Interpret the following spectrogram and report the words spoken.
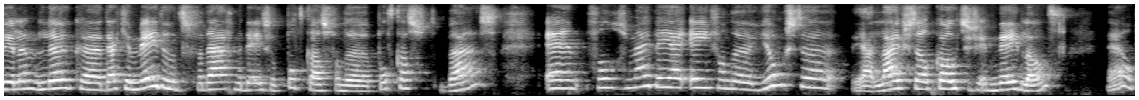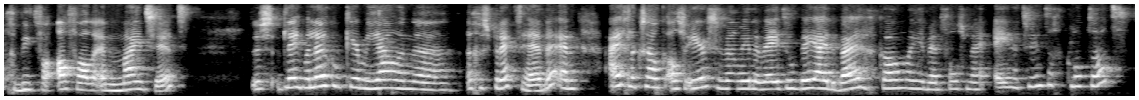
Dylan. Leuk uh, dat je meedoet vandaag met deze podcast van de podcastbaas. En volgens mij ben jij een van de jongste ja, lifestyle coaches in Nederland. Hè, op gebied van afvallen en mindset. Dus het leek me leuk om een keer met jou een, uh, een gesprek te hebben. En eigenlijk zou ik als eerste wel willen weten, hoe ben jij erbij gekomen? Je bent volgens mij 21, klopt dat?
